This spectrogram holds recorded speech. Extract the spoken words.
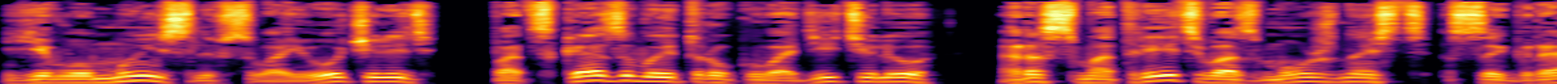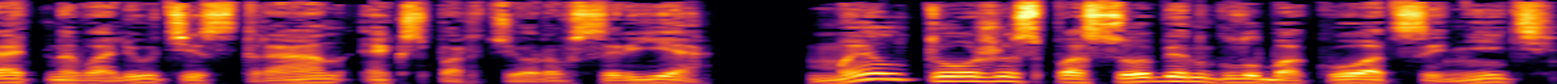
Его мысль, в свою очередь, подсказывает руководителю рассмотреть возможность сыграть на валюте стран-экспортеров сырья. Мел тоже способен глубоко оценить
